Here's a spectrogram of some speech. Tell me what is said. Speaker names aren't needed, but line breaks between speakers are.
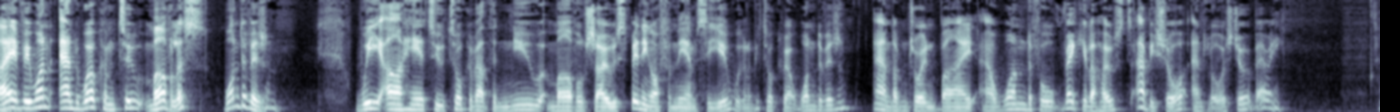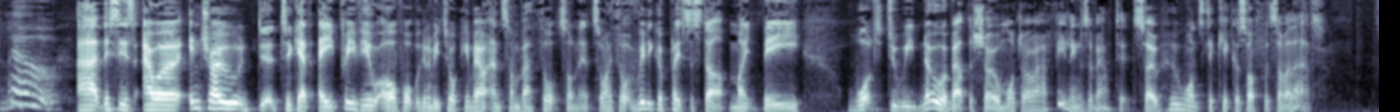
Hi, everyone, and welcome to Marvelous WandaVision. We are here to talk about the new Marvel show spinning off from the MCU. We're going to be talking about WandaVision, and I'm joined by our wonderful regular hosts, Abby Shaw and Laura Stewart Berry.
Hello.
Uh, this is our intro d- to get a preview of what we're going to be talking about and some of our thoughts on it. So I thought a really good place to start might be what do we know about the show and what are our feelings about it? So who wants to kick us off with some of that?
